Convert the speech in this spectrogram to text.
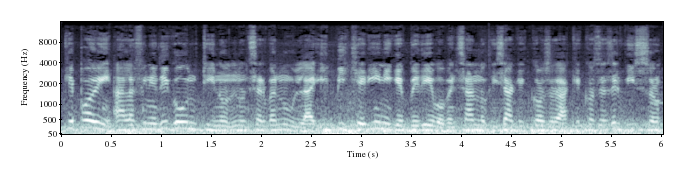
che poi alla fine dei conti non, non, serve a nulla. I bicchierini che vedevo pensando chissà che cosa, che cosa servissero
